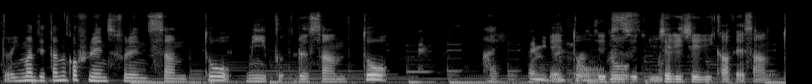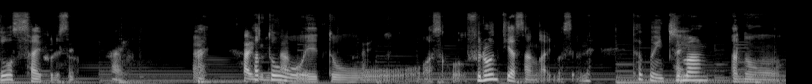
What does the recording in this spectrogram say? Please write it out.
と、今出たのがフレンズフレンズさんと、ミープルさんと、はい。えっ、と、ジジェリージェリーェリージェリーカフェさんとサイフルさん。はい。はい。はい。あと、えっ、と、あそこ、フロンティアさんがありますよね。多分一番、あの、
